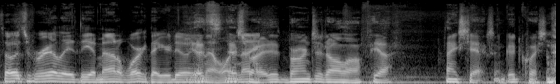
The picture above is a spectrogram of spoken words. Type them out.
so it's really the amount of work that you're doing in that one that's night. right. It burns it all off. Yeah. Thanks, Jackson. Good question.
